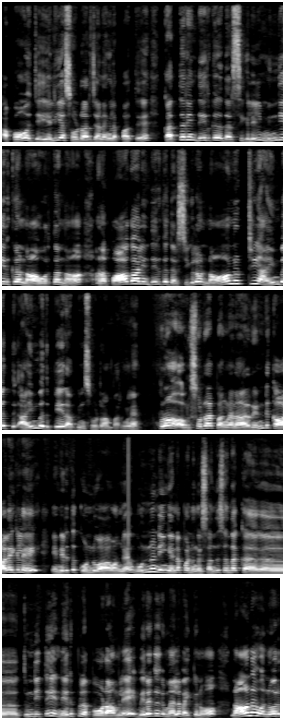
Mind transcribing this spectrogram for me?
அப்போ ஜெ- எலியா சொல்கிறார் ஜனங்களை பார்த்து கத்தரின் தீர்க்கதரிசிகளில் மிந்தி இருக்கிற நான் ஒருத்தன் தான் ஆனால் பாகாலின் தீர்க்கதரிசிகளோ நானூற்றி ஐம்பத்து ஐம்பது பேர் அப்படின்னு சொல்கிறான் பாருங்களேன். அப்புறம் அவர் சொல்கிறார் பாங்களா நான் ரெண்டு காளைகளே என்னிடத்து கொண்டு வாங்க. ஒன்று நீங்கள் என்ன பண்ணுங்கள் சந்து சந்தா க துண்டித்து நெருப்பில் போடாமலே விறகுக்கு மேலே வைக்கணும். நானும் இன்னொரு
